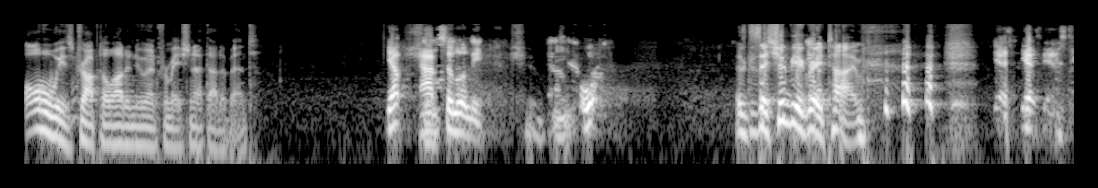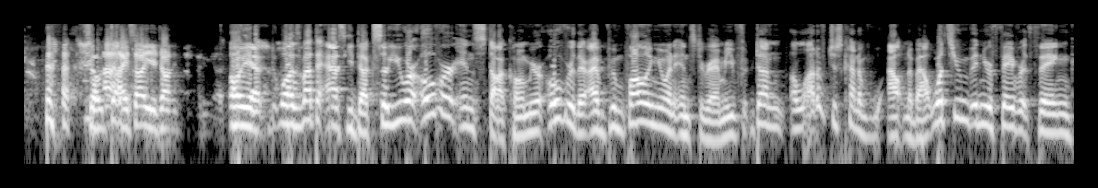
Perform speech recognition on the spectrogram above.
always dropped a lot of new information at that event. Yep, should, absolutely. Should be, I was going to say should be a great time. yes, yes, yes. so I, I thought you were talking Oh yeah. Well, I was about to ask you, Duck. So you are over in Stockholm. You're over there. I've been following you on Instagram. You've done a lot of just kind of out and about. What's your, been your favorite thing?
